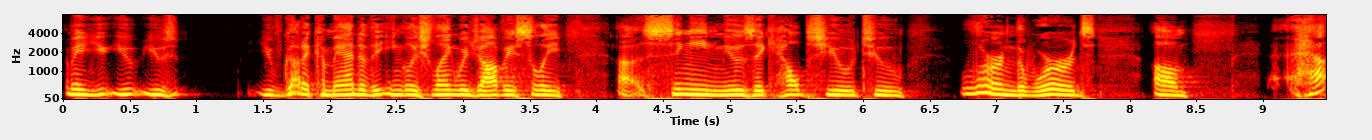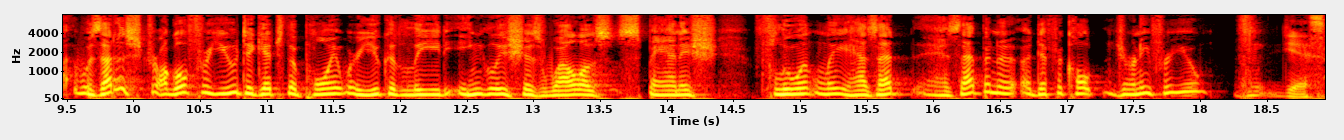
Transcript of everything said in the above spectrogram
I mean, you you you you've got a command of the English language. Obviously, uh, singing music helps you to learn the words. Um, how, was that a struggle for you to get to the point where you could lead English as well as Spanish fluently? Has that has that been a, a difficult journey for you? Yes.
